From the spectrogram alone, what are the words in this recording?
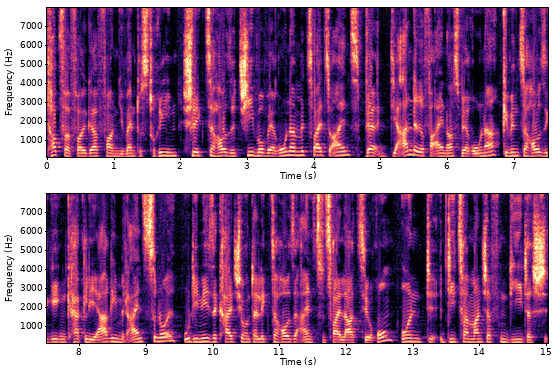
Topverfolger von Juventus Turin, schlägt zu Hause Civo Verona mit 2 zu 1. Der andere Verein aus Verona gewinnt zu Hause gegen Cagliari mit 1 zu 0. Udinese Calcio unterliegt zu Hause 1 zu 2 Lazio Rom. Und die zwei Mannschaften, die das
